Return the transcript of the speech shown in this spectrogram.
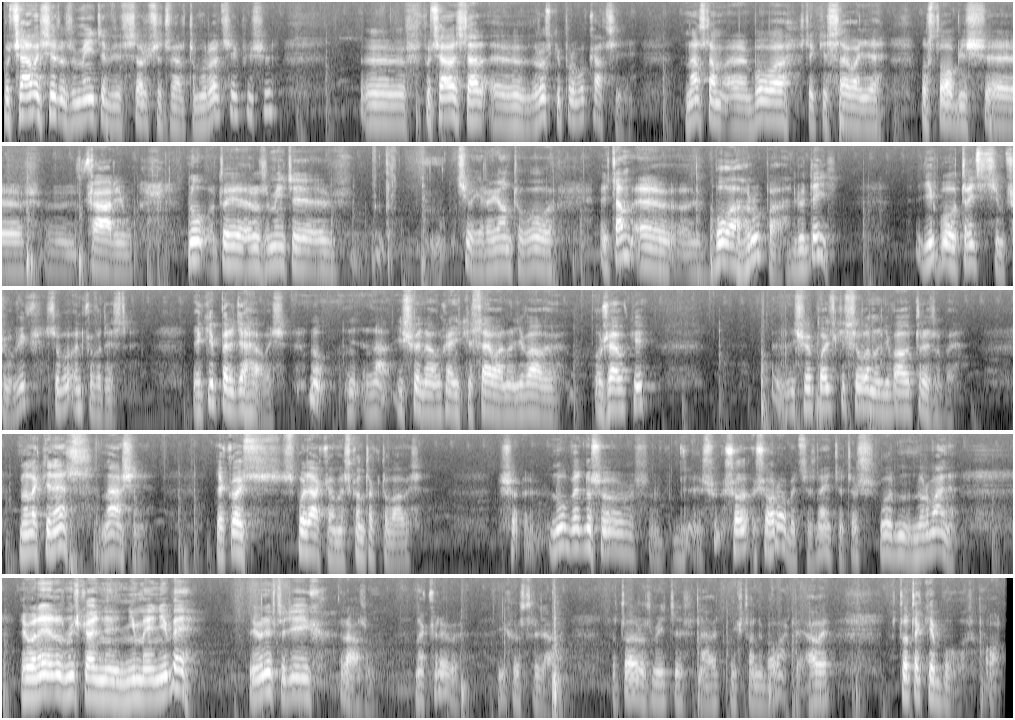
Почалося, розумієте, в 44-му році, як пішли, е, почалися е, русські провокації. У нас там е, було такі села є Остобіж, е, Карів. Ну, то є, розумієте, чий район то було. І там була група людей, їх було 37 чоловік, це були НКВДисти, які передягалися. Ну, на, йшли на українські села, надівали ожелки, йшли польське село, надівали тризуби. Ну, на кінець наші якось з поляками сконтактувалися. Що, ну, видно, що, що, що, робиться, знаєте, це ж було нормально. І вони ні, ні ми, ні ви. І вони тоді їх разом накрили, їх розстріляли. То, то розумієте, навіть ніхто не балакає. Але то таке було. От.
